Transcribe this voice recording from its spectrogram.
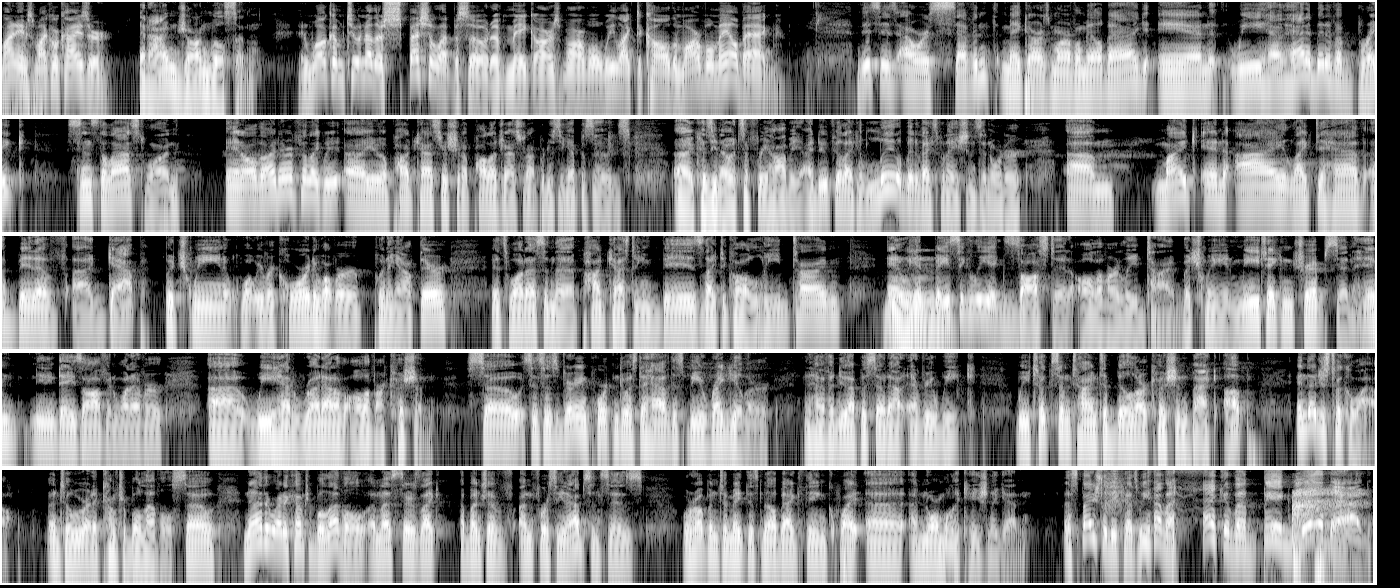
My name's Michael Kaiser, And I'm John Wilson. and welcome to another special episode of Make Ours Marvel. We like to call the Marvel Mailbag. This is our seventh Make Ours Marvel mailbag, and we have had a bit of a break since the last one. And although I never feel like we, uh, you know, a podcaster should apologize for not producing episodes, because you know it's a free hobby, I do feel like a little bit of explanations in order. Um, Mike and I like to have a bit of uh, gap between what we record and what we're putting out there. It's what us in the podcasting biz like to call lead time. And we had basically exhausted all of our lead time between me taking trips and him needing days off and whatever. Uh, we had run out of all of our cushion. So, since it's very important to us to have this be regular and have a new episode out every week, we took some time to build our cushion back up. And that just took a while until we were at a comfortable level. So now that we're at a comfortable level, unless there's like a bunch of unforeseen absences, we're hoping to make this mailbag thing quite a, a normal occasion again. Especially because we have a heck of a big mailbag.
